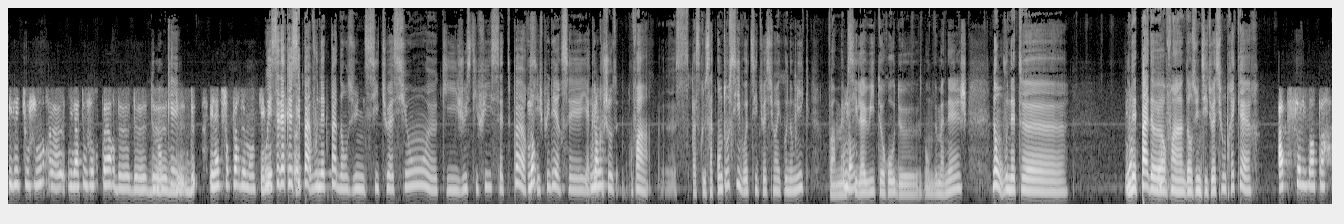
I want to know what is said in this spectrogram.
il est toujours, euh, il a toujours peur de, de, de, manquer. il a toujours peur de manquer. Oui, c'est-à-dire que c'est pas, vous n'êtes pas dans une situation qui justifie cette peur, si je puis dire. C'est, il y a quelque chose. Enfin, parce que ça compte aussi votre situation économique. Enfin, même s'il a 8 euros de, bon, de manège. Non, vous n'êtes, euh, vous n'êtes pas de, enfin, dans une situation précaire. Absolument pas.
